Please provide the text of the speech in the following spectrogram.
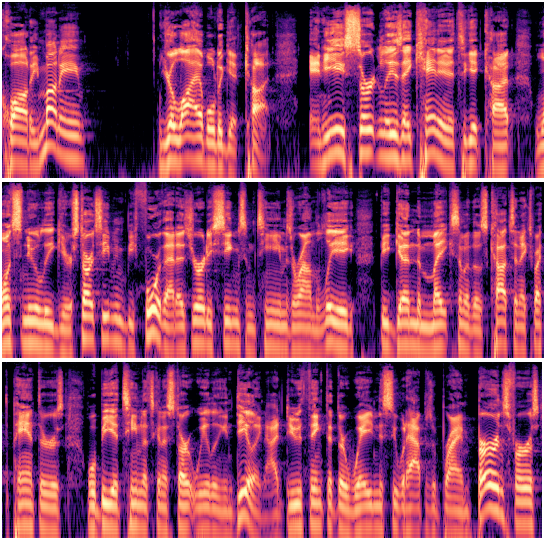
quality money, you're liable to get cut. And he certainly is a candidate to get cut once new league year starts. Even before that, as you're already seeing some teams around the league begin to make some of those cuts, and expect the Panthers will be a team that's going to start wheeling and dealing. I do think that they're waiting to see what happens with Brian Burns first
